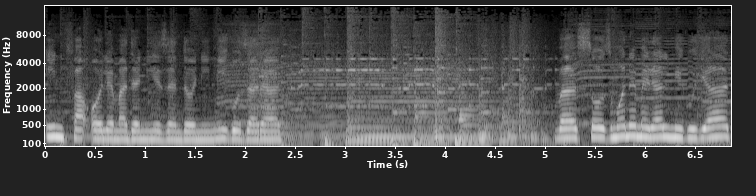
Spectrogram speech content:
این فعال مدنی زندانی می گذرد و سازمان ملل می‌گوید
